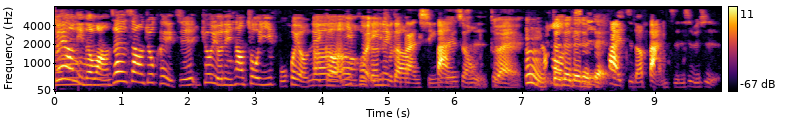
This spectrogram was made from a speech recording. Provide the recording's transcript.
对啊，你的网站上就可以直接，就有点像做衣服会有那个衣服的那个版型板子，对，嗯，对对对对对，袋子的板子是不是？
